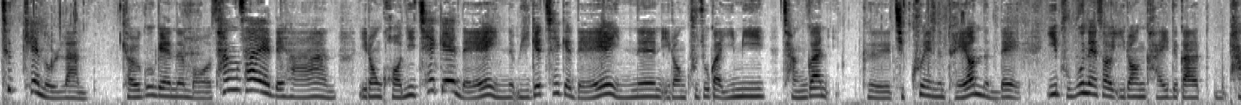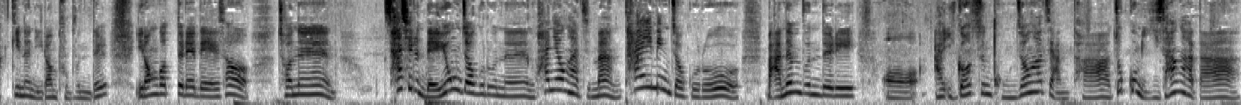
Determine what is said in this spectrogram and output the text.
특혜 논란 결국에는 뭐 상사에 대한 이런 권위 체계 내에 있는 위계 체계 내에 있는 이런 구조가 이미 장관 그 직후에는 되었는데 이 부분에서 이런 가이드가 뭐 바뀌는 이런 부분들 이런 것들에 대해서 저는 사실은 내용적으로는 환영하지만 타이밍적으로 많은 분들이 어, 아, 이것은 공정하지 않다. 조금 이상하다.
